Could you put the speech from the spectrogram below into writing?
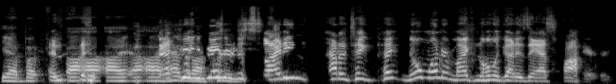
Yeah, but And- I, I, I, I That's have you guys are deciding how to take pick. No wonder Mike Nolan got his ass fired.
